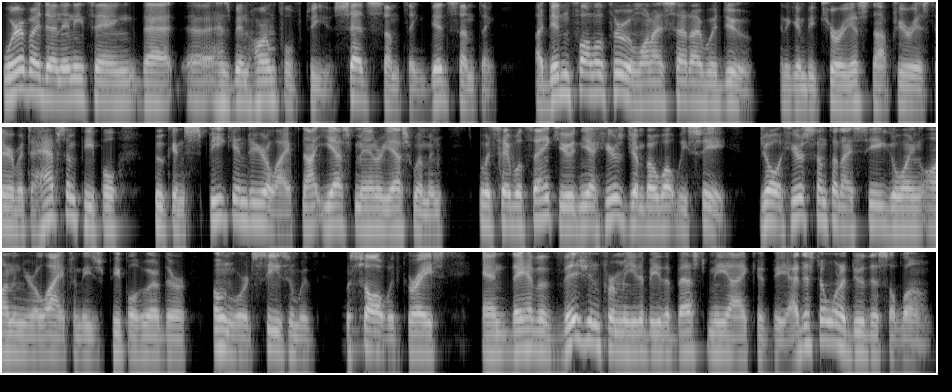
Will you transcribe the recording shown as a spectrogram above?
Where have I done anything that uh, has been harmful to you? Said something, did something. I didn't follow through on what I said I would do. And again, be curious, not furious there, but to have some people who can speak into your life, not yes men or yes women, who would say, Well, thank you. And yeah, here's Jimbo what we see. Joel, here's something I see going on in your life. And these are people who have their own words seasoned with, with salt, with grace. And they have a vision for me to be the best me I could be. I just don't want to do this alone.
